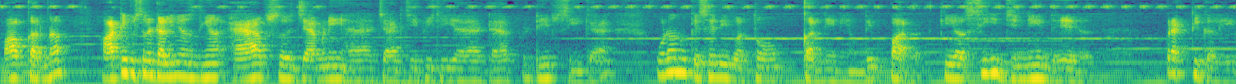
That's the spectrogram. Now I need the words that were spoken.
ਮਾਫ ਕਰਨਾ ਆਰਟੀਫੀਸ਼ੀਅਲ ਇੰਟੈਲੀਜੈਂਸ ਦੀਆਂ ਐਪਸ ਜੈਮਨੀ ਹੈ ਚੈਟ ਜੀਪੀਟੀ ਹੈ ਟੈਪ ਡੀਪ ਸੀਕ ਹੈ, ਉਹਨਾਂ ਨੂੰ ਕਿਸੇ ਦੀ ਵਰਤੋਂ ਕਰਨੀ ਨਹੀਂ ਆਉਂਦੀ। ਪਰ ਕਿ ਅਸੀਂ ਜਿੰਨੀ ਦੇਰ ਪ੍ਰੈਕਟੀਕਲੀ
